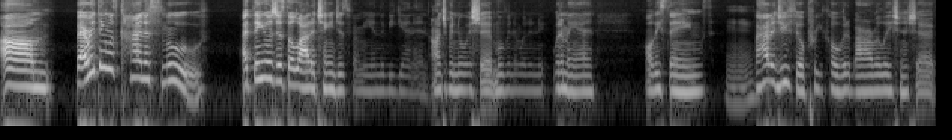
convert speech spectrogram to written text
Um, but everything was kind of smooth. I think it was just a lot of changes for me in the beginning, entrepreneurship, moving in with a with a man, all these things. But how did you feel pre-COVID about our relationship?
